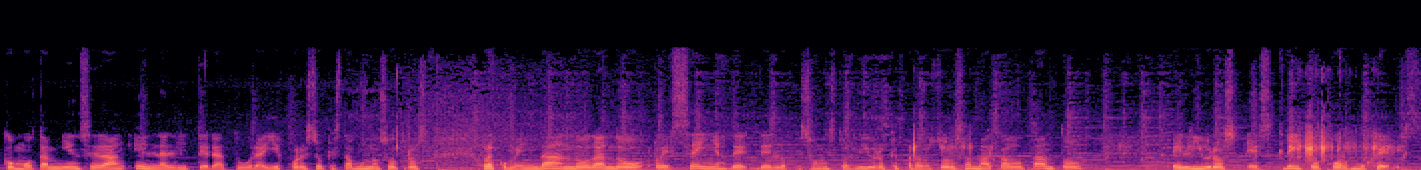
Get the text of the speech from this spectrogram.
como también se dan en la literatura. Y es por eso que estamos nosotros recomendando, dando reseñas de, lo que son estos libros que para nosotros han marcado tanto, eh, libros escritos por mujeres,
